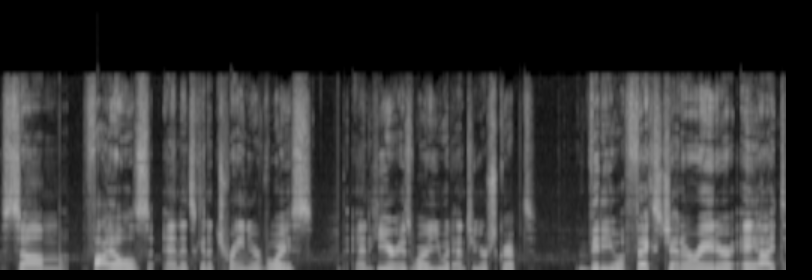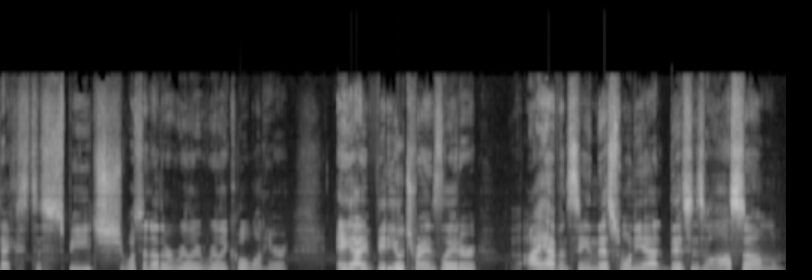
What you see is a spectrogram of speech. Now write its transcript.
some files and it's going to train your voice. And here is where you would enter your script. Video effects generator, AI text to speech. What's another really, really cool one here? AI video translator. I haven't seen this one yet. This is awesome.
